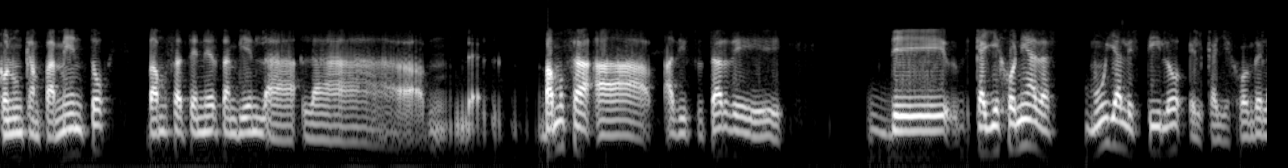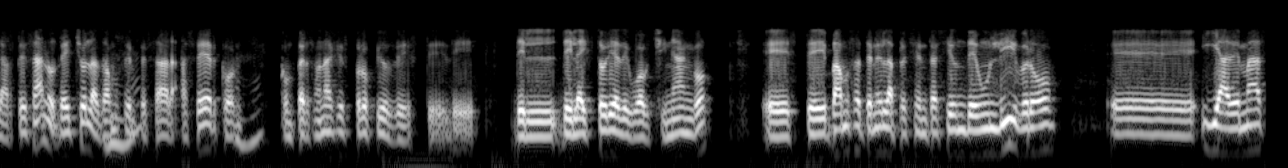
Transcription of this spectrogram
con un campamento. Vamos a tener también la, la vamos a, a, disfrutar de, de callejoneadas muy al estilo el callejón del artesano. De hecho, las vamos a empezar a hacer con, con personajes propios de este de, de, la historia de Huachinango. Este, vamos a tener la presentación de un libro eh, y además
